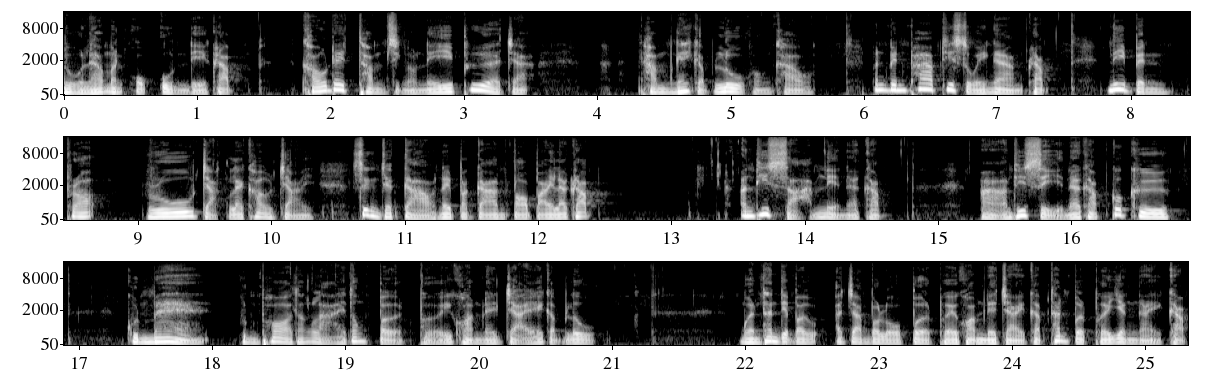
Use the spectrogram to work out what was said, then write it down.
ดูแล้วมันอบอุ่นดีครับ เขาได้ทำสิ่งเหล่านี้เพื่อจะทำให้กับลูกของเขา มันเป็นภาพที่สวยงามครับ นี่เป็นเพราะรู้จักและเข้าใจ ซึ่งจะกล่าวในประการต่อไปแล้วครับ อันที่สามเนี่ยนะครับอันที่สี่นะครับก็คือ คุณแม่คุณพ่อทั้งหลายต้องเปิดเผยความในใจให้กับลูก เหมือนท่านอาจารย์เปโลเปิดเผยความในใจครับ ท่านเปิดเผยยังไงครับ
